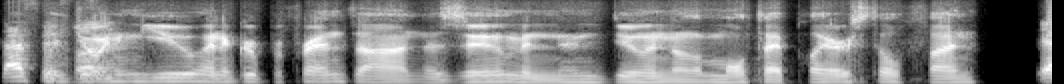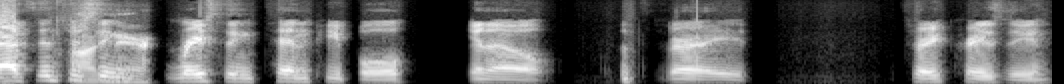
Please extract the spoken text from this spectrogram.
That's been joining you and a group of friends on the Zoom and, and doing the multiplayer. Still fun. Yeah, it's interesting racing 10 people. You know, it's very, it's very crazy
